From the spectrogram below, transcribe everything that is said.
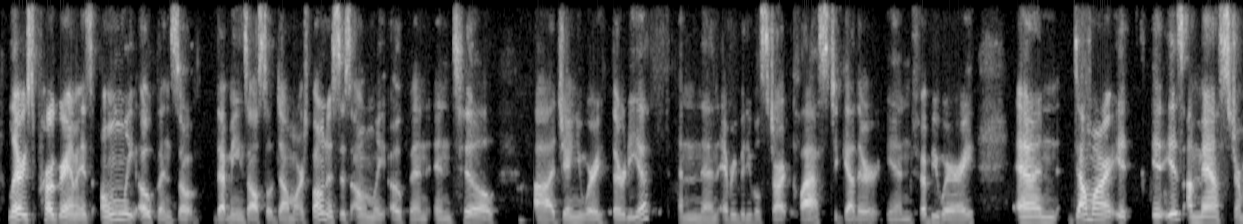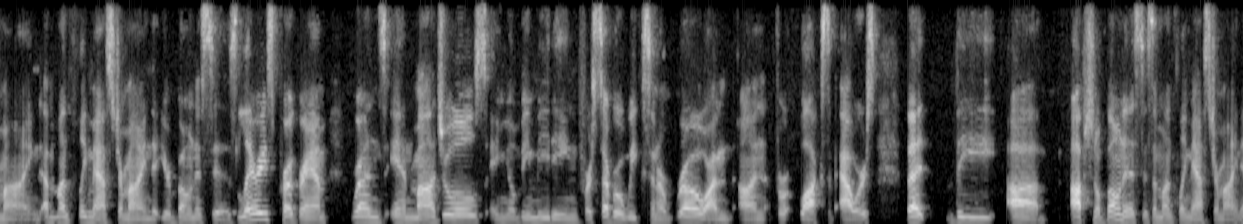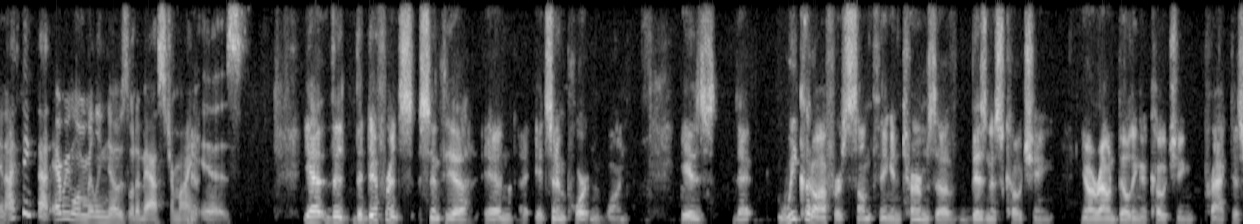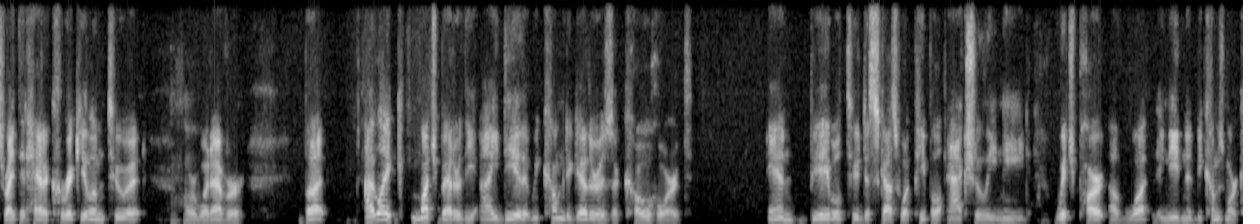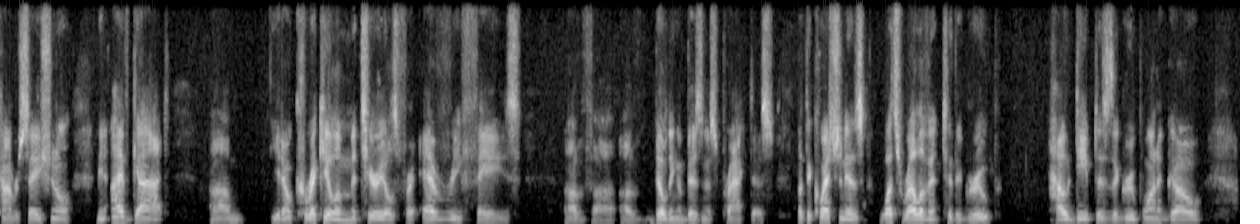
Larry's program is only open, so that means also Delmar's bonus is only open until uh, January 30th, and then everybody will start class together in February. And Delmar, it it is a mastermind, a monthly mastermind that your bonus is. Larry's program runs in modules, and you'll be meeting for several weeks in a row on on for blocks of hours. But the um, optional bonus is a monthly mastermind. And I think that everyone really knows what a mastermind is. Yeah, the the difference, Cynthia, and it's an important one, is that we could offer something in terms of business coaching, you know, around building a coaching practice, right? That had a curriculum to it or Mhm. whatever. But I like much better the idea that we come together as a cohort and be able to discuss what people actually need, which part of what they need, and it becomes more conversational. I mean, I've got, um, you know, curriculum materials for every phase of uh, of building a business practice. But the question is, what's relevant to the group? How deep does the group want to go?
